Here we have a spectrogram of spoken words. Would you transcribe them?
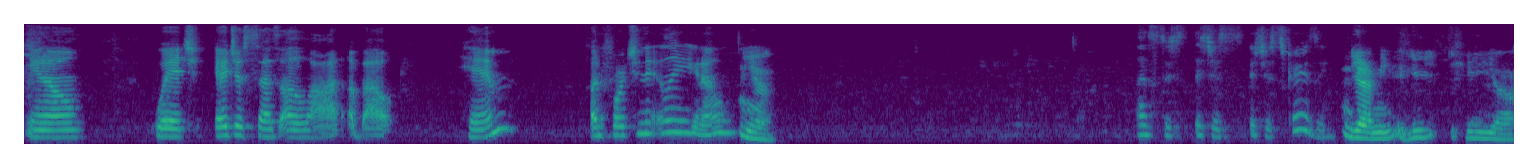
You know, which it just says a lot about him, unfortunately, you know. Yeah, That's just it's just it's just crazy. yeah. I mean, he he uh,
